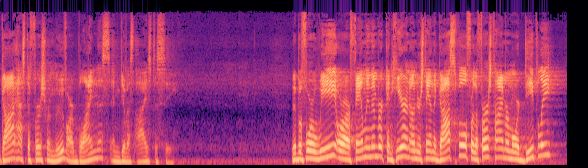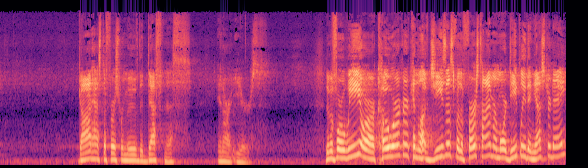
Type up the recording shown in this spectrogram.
God has to first remove our blindness and give us eyes to see. That before we or our family member can hear and understand the gospel for the first time or more deeply, God has to first remove the deafness in our ears. That before we or our coworker can love Jesus for the first time or more deeply than yesterday,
